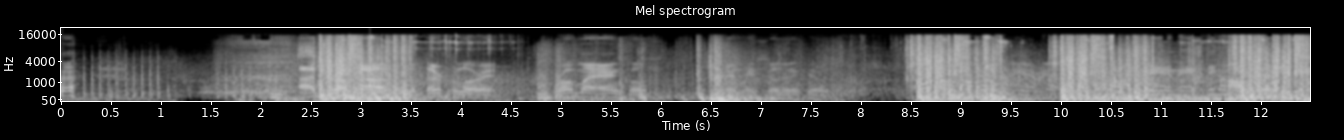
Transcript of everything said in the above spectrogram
I dropped down from the third floor, it broke my ankle, and he still didn't kill me. Oh, man, man,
